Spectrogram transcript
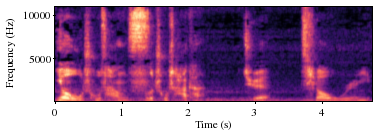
又出舱四处查看，却悄无人影。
